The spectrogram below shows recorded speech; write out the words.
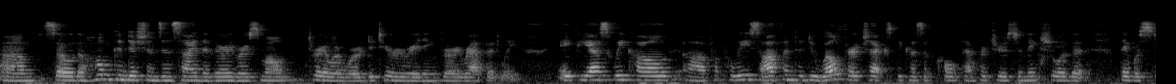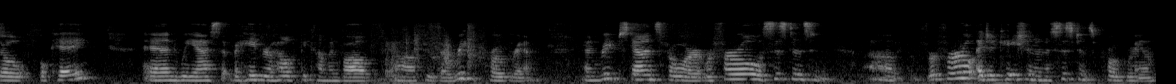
Um, so the home conditions inside the very, very small trailer were deteriorating very rapidly. APS, we called uh, for police often to do welfare checks because of cold temperatures to make sure that they were still okay. And we asked that behavioral health become involved uh, through the REAP program. And REAP stands for Referral Assistance, and, uh, Referral Education and Assistance Program,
